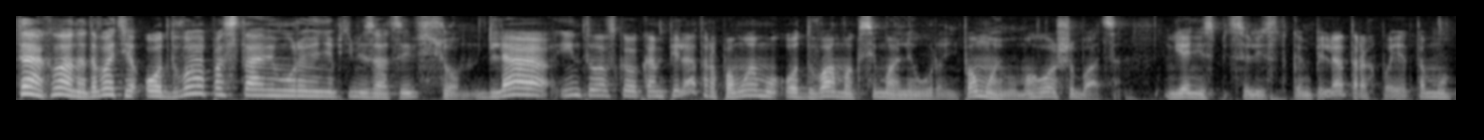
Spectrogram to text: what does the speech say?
Так, ладно, давайте O2 поставим уровень оптимизации и все. Для интеловского компилятора, по-моему, O2 максимальный уровень. По-моему, могу ошибаться. Я не специалист в компиляторах, поэтому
